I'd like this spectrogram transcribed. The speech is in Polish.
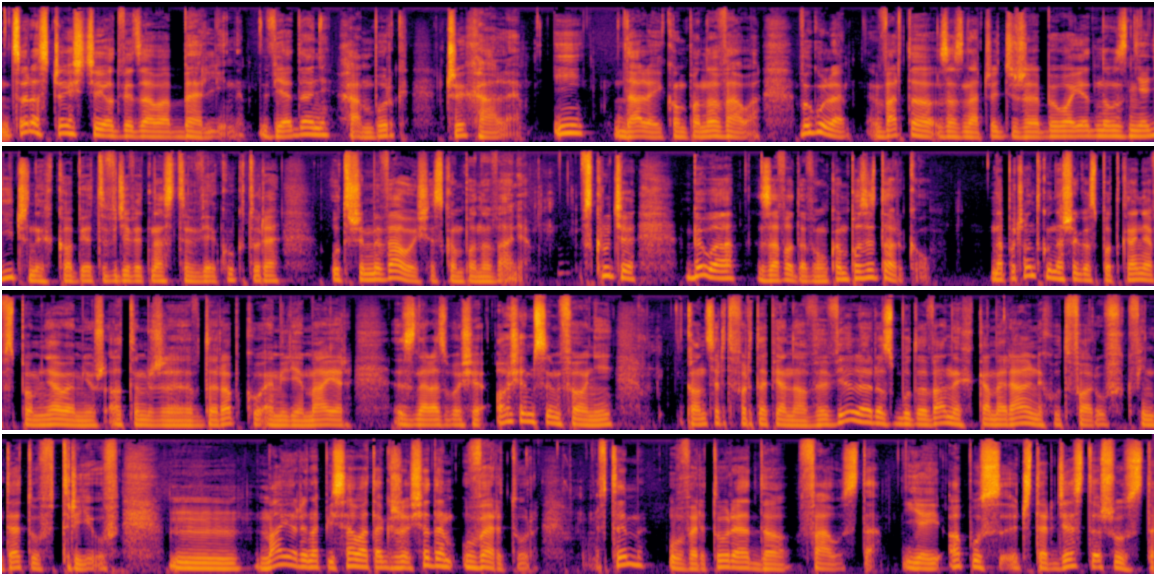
coraz częściej odwiedzała Berlin, Wiedeń, Hamburg czy Halle i dalej komponowała. W ogóle warto zaznaczyć, że była jedną z nielicznych kobiet w XIX wieku, które utrzymywały się z komponowania. W skrócie, była zawodową kompozytorką. Na początku naszego spotkania wspomniałem już o tym, że w dorobku Emilie Mayer znalazło się osiem symfonii, koncert fortepianowy, wiele rozbudowanych kameralnych utworów, kwintetów, triów. Mm, Mayer napisała także siedem uwertur, w tym uwerturę do Fausta. Jej opus 46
